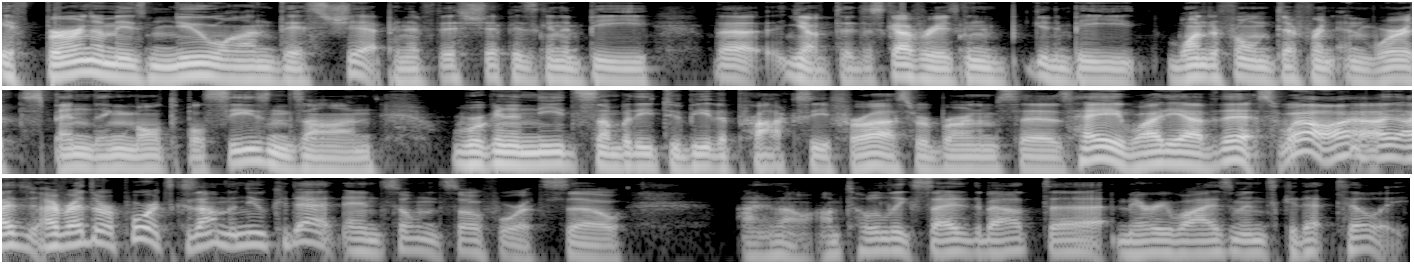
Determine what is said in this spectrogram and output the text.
if Burnham is new on this ship, and if this ship is going to be the, you know, the Discovery is going to be wonderful and different and worth spending multiple seasons on, we're going to need somebody to be the proxy for us where Burnham says, Hey, why do you have this? Well, I, I, I read the reports because I'm the new cadet and so on and so forth. So I don't know. I'm totally excited about uh, Mary Wiseman's Cadet Tilly.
